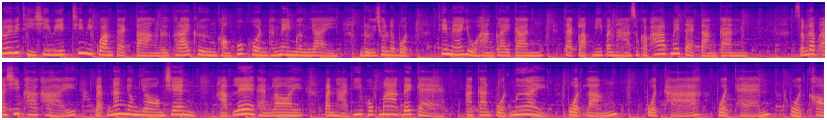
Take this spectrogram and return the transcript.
ด้วยวิถีชีวิตที่มีความแตกต่างหรือคล้ายคลึงของผู้คนทั้งในเมืองใหญ่ หรือชนบทที่แม้อยู่ห่างไกลกัน แต่กลับมีปัญหาสุขภาพไม่แตกต่างกัน สำหรับอาชีพค้าขาย แบบนั่งยองๆ เช่น หาบเล่แผงลอย ปัญหาที่พบมากได้แก่ อาการปวดเมื่อย ปวดหลัง ปวดขา ปวดแขน ปวดคอ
